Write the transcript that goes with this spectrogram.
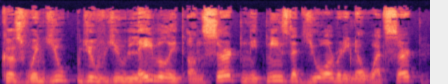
Because when you, you you label it uncertain, it means that you already know what's certain.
